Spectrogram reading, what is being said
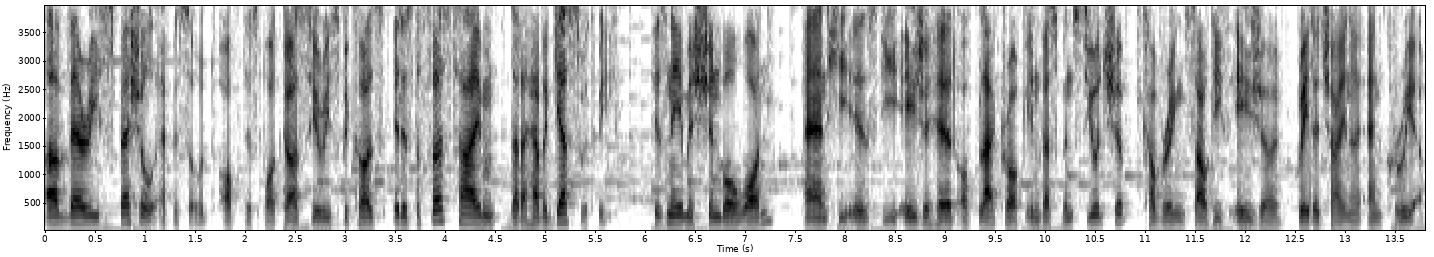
a very special episode of this podcast series because it is the first time that I have a guest with me. His name is Shinbo Won, and he is the Asia head of BlackRock Investment Stewardship, covering Southeast Asia, Greater China, and Korea.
